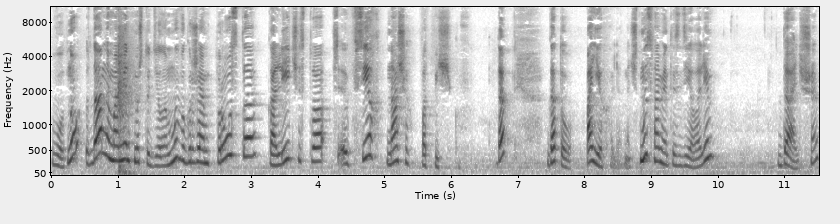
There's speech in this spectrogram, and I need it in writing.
Вот. Но в данный момент мы что делаем? Мы выгружаем просто количество всех наших подписчиков, да? Готово. Поехали. Значит, мы с вами это сделали. Дальше.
